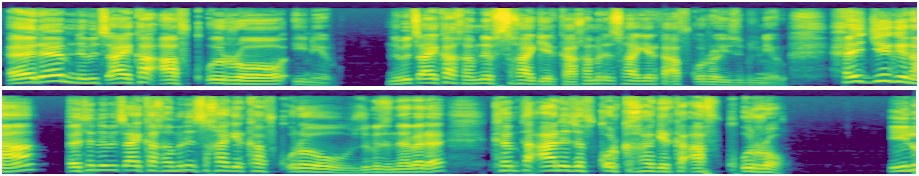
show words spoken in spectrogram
ቀደም ንብፃይካ ኣፍቅሮ እዩ ነይሩ ንብፃይካ ከም ነፍስኻ ጌርካ ከም ርእስኻ ጌርካ ኣፍቅሮ እዩ ዝብል ነይሩ ሕጂ ግና እቲ ንብፃይካ ከም ርእስኻ ጌርካ ኣፍቅሮ ዝብል ዝነበረ ከምቲ ኣነ ዘፍቀርኩኻ ጌርካ ኣፍቅሮ ኢሉ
